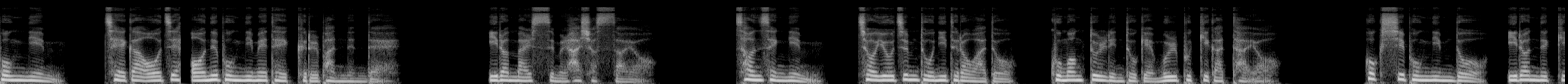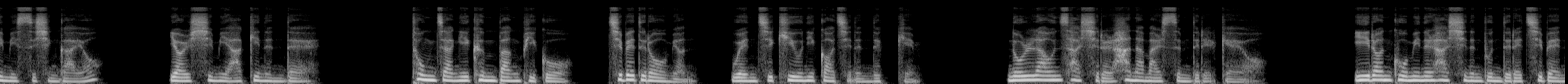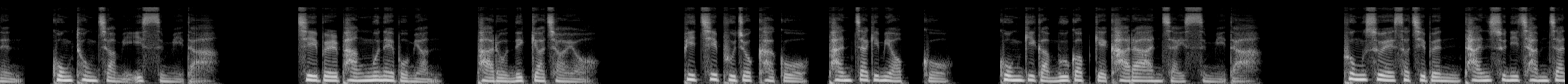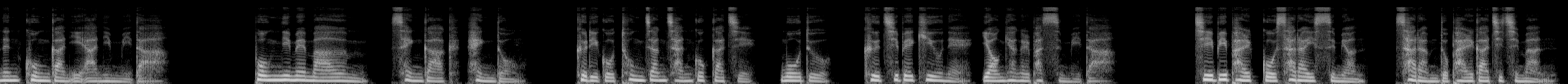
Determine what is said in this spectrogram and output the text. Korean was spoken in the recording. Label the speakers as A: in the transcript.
A: 복님, 제가 어제 어느 복님의 댓글을 봤는데 이런 말씀을 하셨어요. 선생님, 저 요즘 돈이 들어와도 구멍 뚫린 독에 물 붓기 같아요. 혹시 복님도 이런 느낌 있으신가요? 열심히 아끼는데 통장이 금방 비고 집에 들어오면 왠지 기운이 꺼지는 느낌. 놀라운 사실을 하나 말씀드릴게요. 이런 고민을 하시는 분들의 집에는 공통점이 있습니다. 집을 방문해 보면 바로 느껴져요. 빛이 부족하고 반짝임이 없고 공기가 무겁게 가라앉아 있습니다. 풍수에서 집은 단순히 잠자는 공간이 아닙니다. 복님의 마음, 생각, 행동, 그리고 통장 잔고까지 모두 그 집의 기운에 영향을 받습니다. 집이 밝고 살아있으면 사람도 밝아지지만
